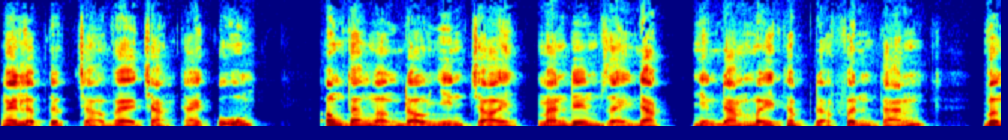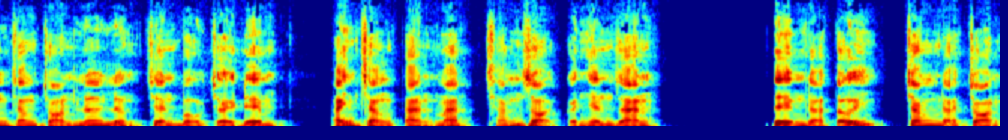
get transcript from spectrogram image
ngay lập tức trở về trạng thái cũ. Ông ta ngẩng đầu nhìn trời, màn đêm dày đặc, những đám mây thấp đã phân tán, vầng trăng tròn lơ lửng trên bầu trời đêm, ánh trăng tản mát, sáng rọi cả nhân gian. Đêm đã tới, trăng đã tròn,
